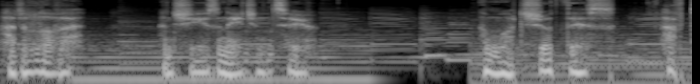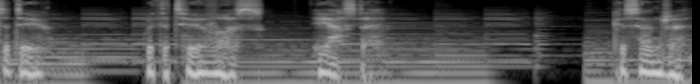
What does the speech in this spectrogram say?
had a lover, and she is an agent too. And what should this have to do with the two of us? he asked her. Cassandra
